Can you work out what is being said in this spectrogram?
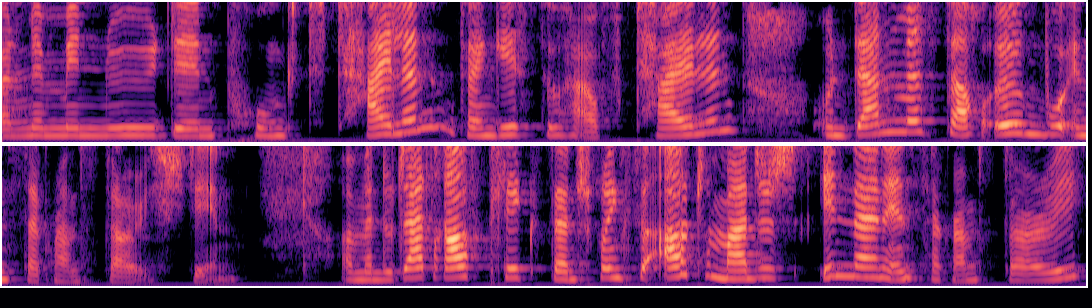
in dem Menü den Punkt Teilen. Dann gehst du auf Teilen und dann müsste auch irgendwo Instagram Story stehen. Und wenn du da drauf klickst, dann springst du automatisch in deine Instagram Story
